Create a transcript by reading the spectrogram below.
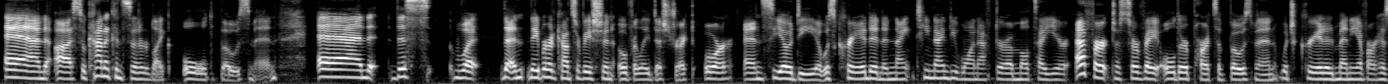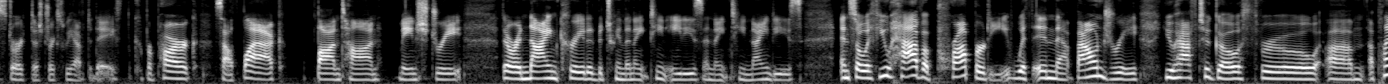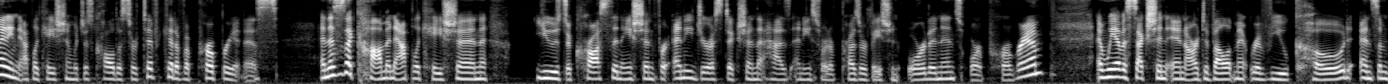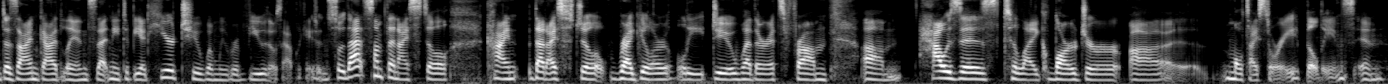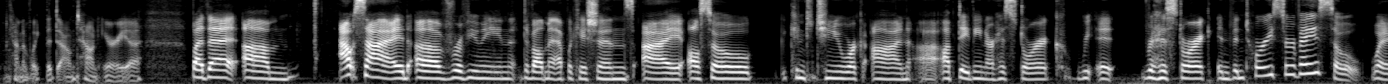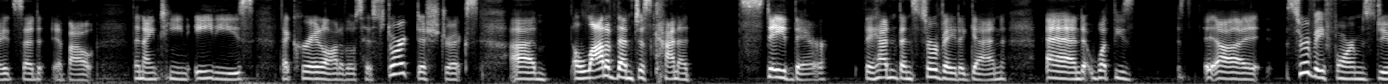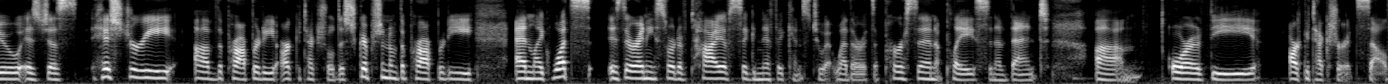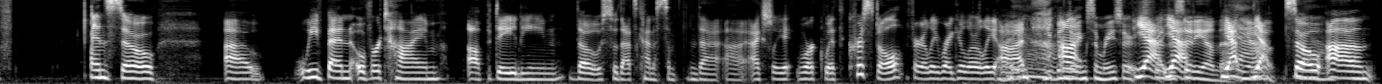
And uh, so kind of considered like old Bozeman. And this, what the Neighborhood Conservation Overlay District, or NCOD, it was created in 1991 after a multi year effort to survey older parts of Bozeman, which created many of our historic districts we have today Cooper Park, South Black, Bon Ton, Main Street. There were nine created between the 1980s and 1990s. And so, if you have a property within that boundary, you have to go through um, a planning application, which is called a certificate of appropriateness. And this is a common application used across the nation for any jurisdiction that has any sort of preservation ordinance or program. And we have a section in our development review code and some design guidelines that need to be adhered to when we review those applications. So that's something I still kind that I still regularly do, whether it's from um, houses to like larger uh, multi-story buildings in kind of like the downtown area. But that um, outside of reviewing development applications, I also continue work on uh, updating our historic re- uh, historic inventory surveys. So what I said about the 1980s that created a lot of those historic districts, um, a lot of them just kind of stayed there. They hadn't been surveyed again, and what these uh, survey forms do is just history of the property, architectural description of the property, and like what's is there any sort of tie of significance to it, whether it's a person, a place, an event, um, or the architecture itself. And so uh, we've been over time updating those. So that's kind of something that uh, I actually work with Crystal fairly regularly on. You've been Uh, doing some research yeah, for the yeah, city on that. Yeah, yeah. So, um,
